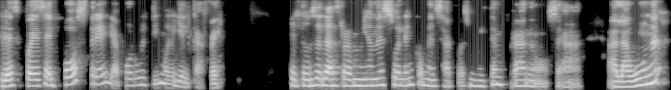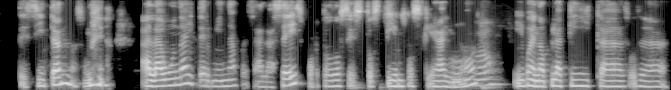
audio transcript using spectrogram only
y después el postre, ya por último, y el café. Entonces, las reuniones suelen comenzar pues muy temprano, o sea, a la una te citan más o menos a la una y termina pues a las seis por todos estos tiempos que hay, ¿no? Y bueno, platicas, o sea,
